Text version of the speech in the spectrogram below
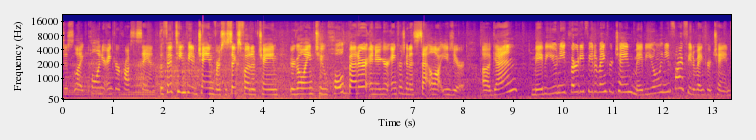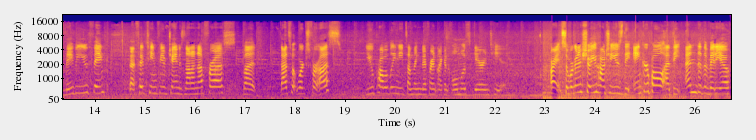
just like pulling your anchor across the sand. The 15 feet of chain versus six foot of chain, you're going to hold better and your, your anchor is gonna set a lot easier. Again, maybe you need 30 feet of anchor chain, maybe you only need five feet of anchor chain. Maybe you think that 15 feet of chain is not enough for us, but that's what works for us. You probably need something different, I can almost guarantee it. All right, so we're gonna show you how to use the anchor ball at the end of the video.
